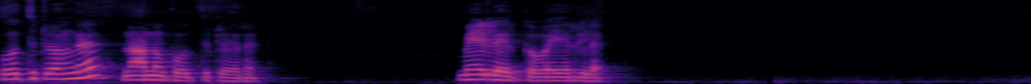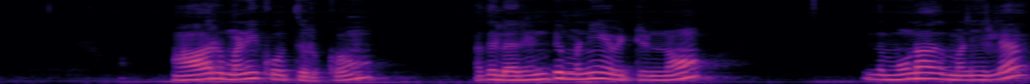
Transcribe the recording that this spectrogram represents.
கோத்துட்டு வாங்க நானும் கோத்துட்டு வரேன். மேலே இருக்க ஒயரில் ஆறு மணி கோத்துருக்கோம். அதில் ரெண்டு மணியை விட்டுடணும். இந்த மூணாவது மணியில்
